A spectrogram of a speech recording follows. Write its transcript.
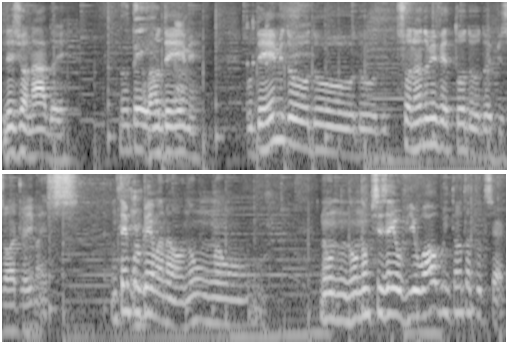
lesionado aí. No DM. Tava no DM. O DM do, do, do, do Sonando me vetou do, do episódio aí, mas. Não tem Sim. problema não. Não, não, não, não, não precisei ouvir o álbum, então tá tudo certo.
